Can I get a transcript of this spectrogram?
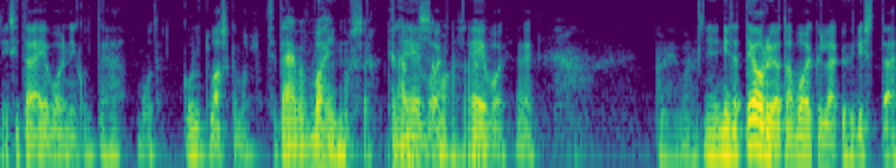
Niin sitä ei voi niin kuin tehdä muuta kuin laskemalla. Sitä ei voi vahingossa elämässä. Ei voi, ei voi. Ei. Aivan. Niin niitä teorioita voi kyllä yhdistää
